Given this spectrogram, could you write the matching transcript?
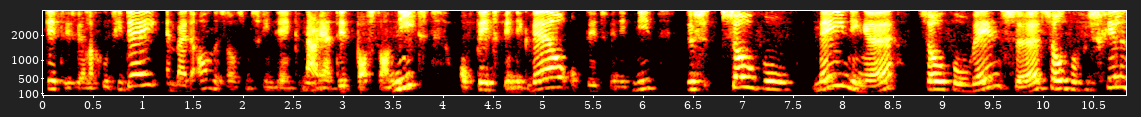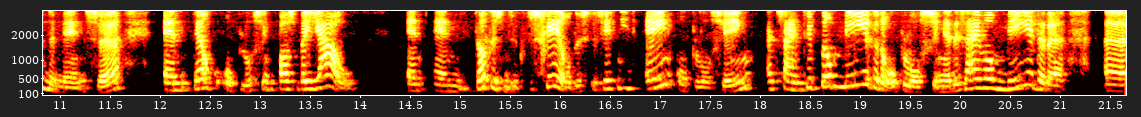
dit is wel een goed idee. En bij de ander zal ze misschien denken... Nou ja, dit past dan niet. Of dit vind ik wel, of dit vind ik niet. Dus zoveel meningen, zoveel wensen, zoveel verschillende mensen. En welke oplossing past bij jou? En, en dat is natuurlijk verschil. Dus er zit niet één oplossing. Het zijn natuurlijk wel meerdere oplossingen. Er zijn wel meerdere uh,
